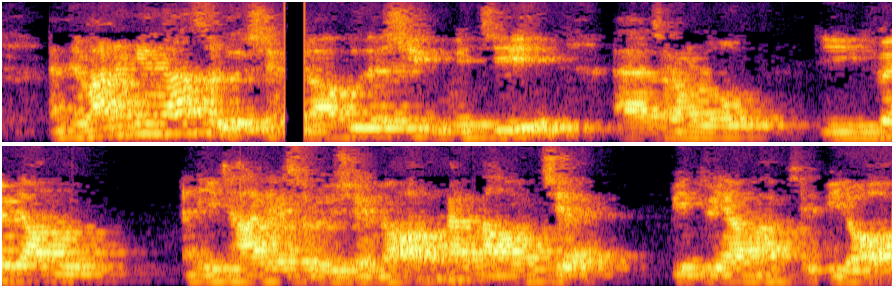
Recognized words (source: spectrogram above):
။မြန်မာနိုင်ငံသားဆိုလို့ရှိရင်တော့အခုလက်ရှိငွေကြီးအဲကျွန်တော်တို့ဒီရွှေပြောင်းအနေထားနဲ့ဆိုလို့ရှိရင်တော့2000ချက်ပေးသွင်းရမှာဖြစ်ပြီးတော့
